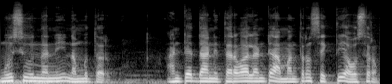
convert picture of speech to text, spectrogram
మూసి ఉందని నమ్ముతారు. అంటే దాన్ని తెరవాలంటే ఆ మంత్రం శక్తి అవసరం.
